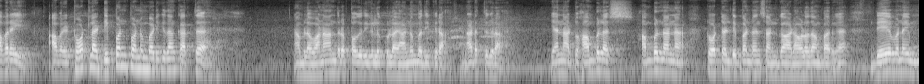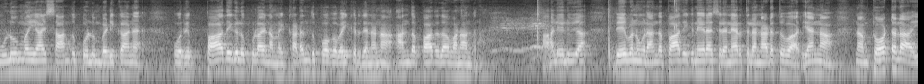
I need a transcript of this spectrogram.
அவரை அவரை டோட்டலாக டிபெண்ட் பண்ணும்படிக்கு தான் கர்த்தர் நம்மளை வனாந்திர பகுதிகளுக்குள்ளே அனுமதிக்கிறார் நடத்துகிறார். ஏன்னா டு ஹம்பிளஸ் ஹம்பிள்னா டோட்டல் டிபெண்டன்ஸ் அன் காட் அவ்வளோதான் பாருங்கள் தேவனை முழுமையாய் சார்ந்து கொள்ளும்படிக்கான ஒரு பாதைகளுக்குள்ளாய் நம்மை கடந்து போக வைக்கிறது என்னென்னா அந்த பாதை தான் வனாந்திரம். ஆலேலுயா தேவன் உங்களை அந்த பாதைக்கு நேராக சில நேரத்தில் நடத்துவார். ஏன்னா நாம் டோட்டலாக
